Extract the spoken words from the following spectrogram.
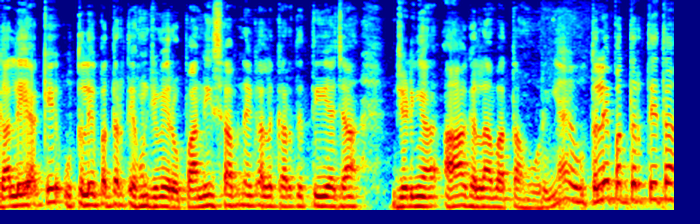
ਗੱਲ ਇਹ ਆ ਕਿ ਉਤਲੇ ਪੱਧਰ ਤੇ ਹੁਣ ਜਿਵੇਂ ਰੂਪਾਨੀ ਸਾਹਿਬ ਨੇ ਗੱਲ ਕਰ ਦਿੱਤੀ ਹੈ ਜਾਂ ਜਿਹੜੀਆਂ ਆ ਗੱਲਾਂ ਬਾਤਾਂ ਹੋ ਰਹੀਆਂ ਇਹ ਉਤਲੇ ਪੱਧਰ ਤੇ ਤਾਂ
